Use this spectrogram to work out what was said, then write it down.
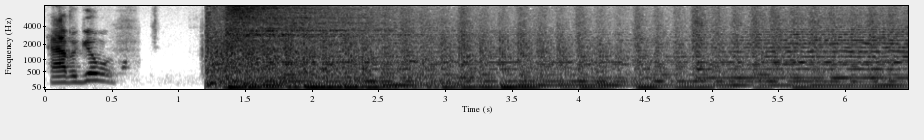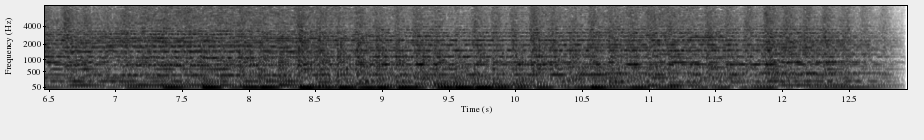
have a good one.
